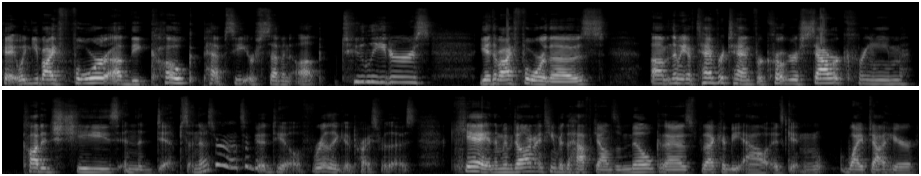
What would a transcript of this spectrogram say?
okay, when you buy four of the Coke, Pepsi, or 7-Up 2 liters, you have to buy four of those. Um, then we have 10 for 10 for Kroger sour cream cottage cheese, and the dips. And those are that's a good deal. Really good price for those. Okay, and then we have $1.19 for the half gallons of milk. That's, that could be out. It's getting wiped out here.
